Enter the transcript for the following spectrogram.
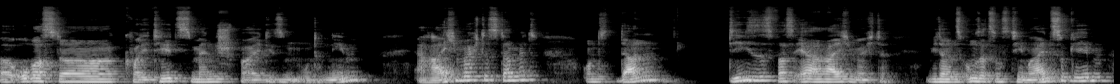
äh, oberster Qualitätsmensch bei diesem Unternehmen erreichen möchtest damit? Und dann dieses, was er erreichen möchte, wieder ins Umsetzungsteam reinzugeben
